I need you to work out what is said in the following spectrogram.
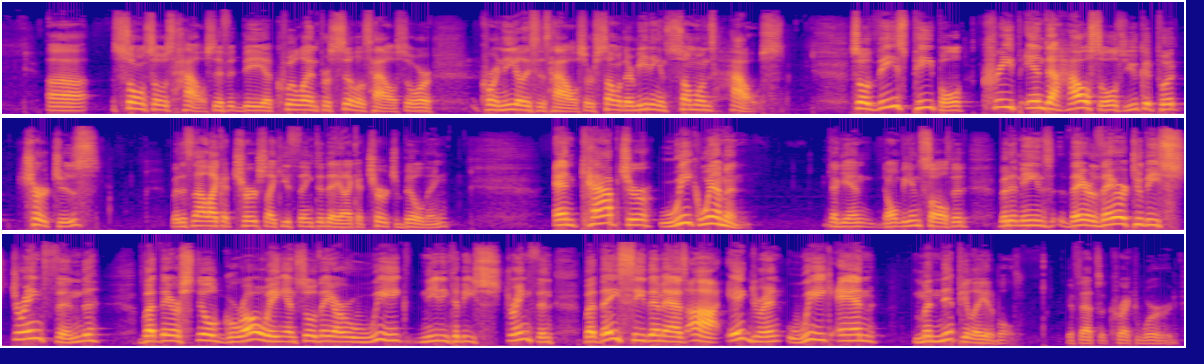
so and so's house, if it be Aquila and Priscilla's house or Cornelius's house or someone, they're meeting in someone's house. So these people creep into households. You could put churches, but it's not like a church like you think today, like a church building, and capture weak women. Again, don't be insulted, but it means they are there to be strengthened, but they are still growing, and so they are weak, needing to be strengthened, but they see them as, ah, ignorant, weak, and manipulatable, if that's a correct word.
